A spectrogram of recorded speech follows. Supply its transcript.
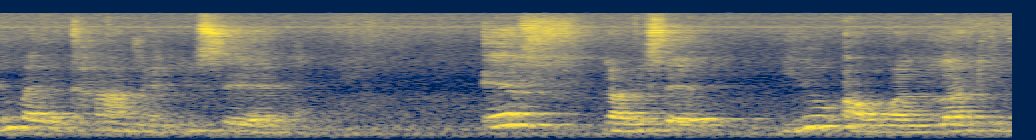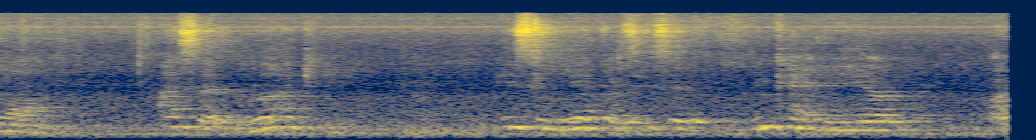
You made a comment, you said, if, no, he said, you are one lucky woman. I said, lucky? He said, yeah, because he said, you came here, uh,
